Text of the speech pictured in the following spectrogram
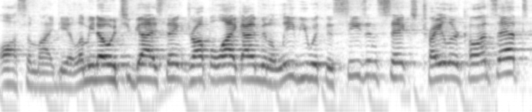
awesome idea. Let me know what you guys think. Drop a like. I'm going to leave you with this season six trailer concept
